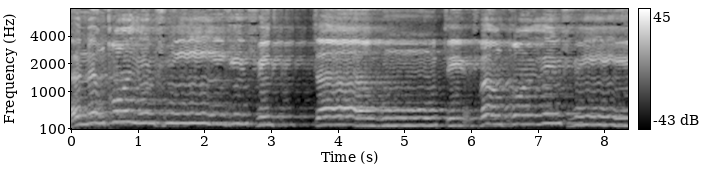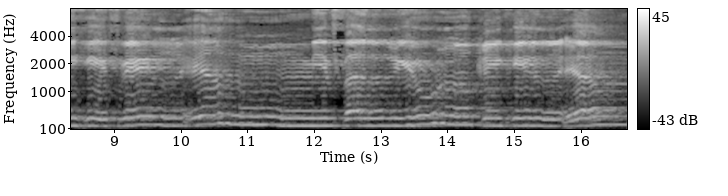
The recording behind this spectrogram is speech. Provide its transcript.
أن قذفيه في التابوت فقذفيه في اليم فليلقه اليم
